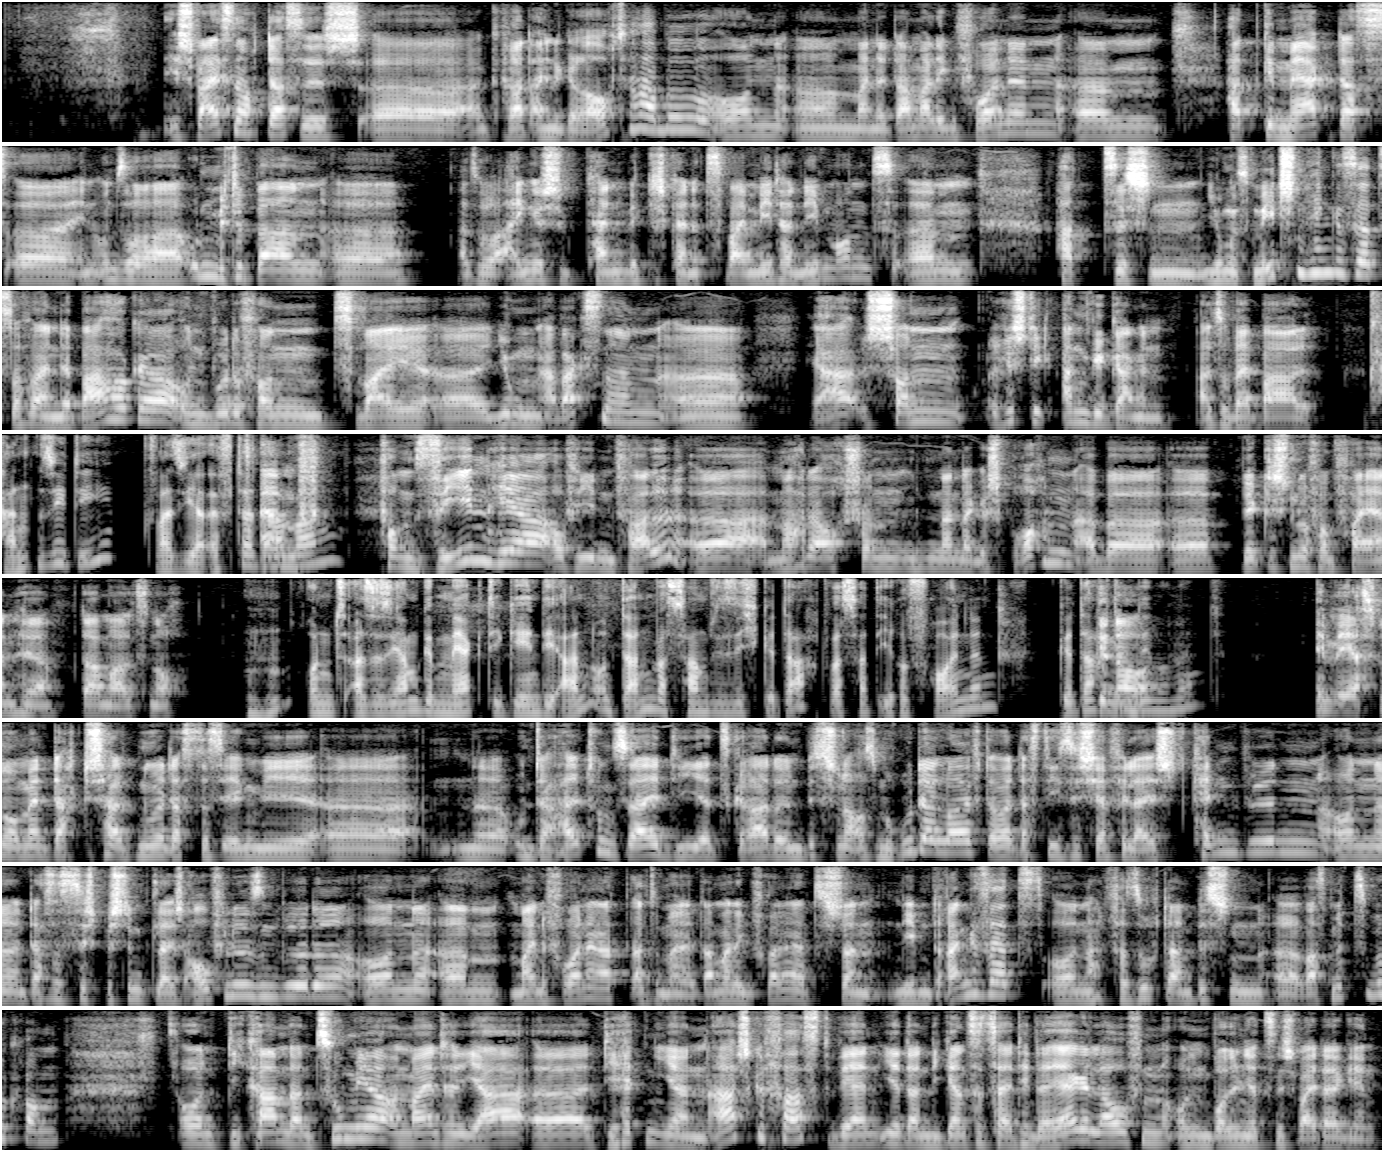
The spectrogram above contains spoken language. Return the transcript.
Ich weiß noch, dass ich äh, gerade eine geraucht habe und äh, meine damalige Freundin ähm, hat gemerkt, dass äh, in unserer unmittelbaren also eigentlich kein, wirklich keine zwei Meter neben uns, ähm, hat sich ein junges Mädchen hingesetzt auf einen der Barhocker und wurde von zwei äh, jungen Erwachsenen äh, ja schon richtig angegangen, also verbal. Kannten Sie die, weil Sie ja öfter da ähm, waren? Vom Sehen her auf jeden Fall. Äh, man hat auch schon miteinander gesprochen, aber äh, wirklich nur vom Feiern her, damals noch. Mhm. Und also Sie haben gemerkt, die gehen die an und dann, was haben Sie sich gedacht? Was hat Ihre Freundin gedacht genau. in dem Moment? Im ersten Moment dachte ich halt nur, dass das irgendwie äh, eine Unterhaltung sei, die jetzt gerade ein bisschen aus dem Ruder läuft, aber dass die sich ja vielleicht kennen würden und äh, dass es sich bestimmt gleich auflösen würde. Und ähm, meine Freundin hat, also meine damalige Freundin hat sich dann nebendran gesetzt und hat versucht, da ein bisschen äh, was mitzubekommen. Und die kam dann zu mir und meinte, ja, äh, die hätten ihren Arsch gefasst, wären ihr dann die ganze Zeit hinterhergelaufen und wollen jetzt nicht weitergehen.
